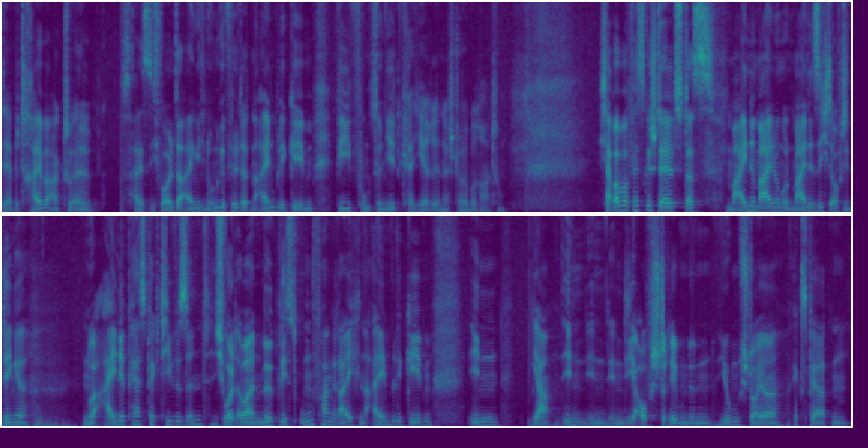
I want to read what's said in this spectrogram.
der Betreiber aktuell. Das heißt, ich wollte eigentlich einen ungefilterten Einblick geben, wie funktioniert Karriere in der Steuerberatung. Ich habe aber festgestellt, dass meine Meinung und meine Sicht auf die Dinge nur eine Perspektive sind. Ich wollte aber einen möglichst umfangreichen Einblick geben in, ja, in, in, in die aufstrebenden jungen Steuerexperten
